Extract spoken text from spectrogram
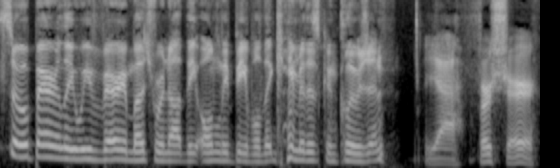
So apparently, we very much were not the only people that came to this conclusion. Yeah, for sure.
